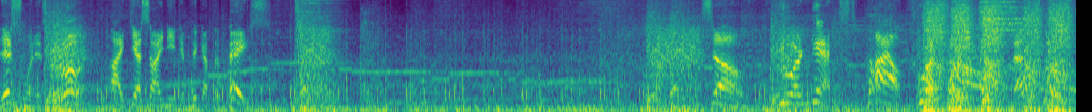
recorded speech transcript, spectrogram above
This one is heroic. I guess I need to pick up the pace. So, you are next. I'll crush you. That was close.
